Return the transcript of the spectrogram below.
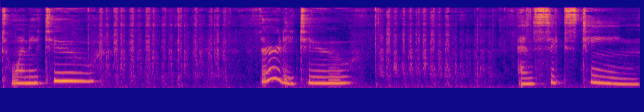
22. 32. And 16.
